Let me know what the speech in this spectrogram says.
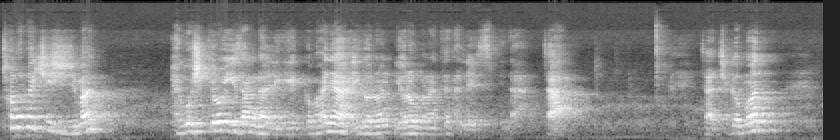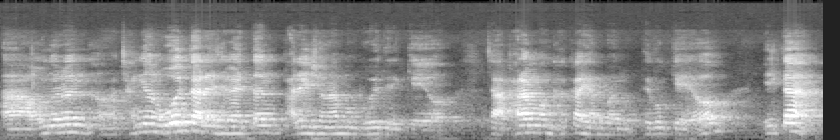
1500cc지만 150km 이상 달리게끔 하냐 이거는 여러분한테 달려 있습니다. 자, 자 지금은 아, 오늘은 어, 작년 5월달에 제가 했던 바레이션 한번 보여드릴게요. 자, 발 한번 가까이 한번 대볼게요. 일단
